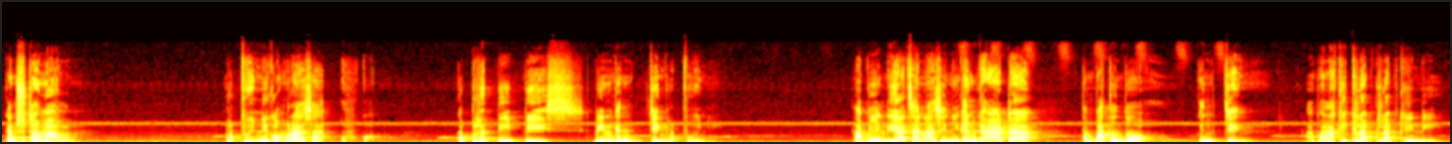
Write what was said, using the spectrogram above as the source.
Kan sudah malam. Rebu ini kok merasa uh kok kebelet pipis pingin kencing Rebu ini. Tapi lihat sana sini kan nggak ada tempat untuk kencing. Apalagi gelap-gelap gini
